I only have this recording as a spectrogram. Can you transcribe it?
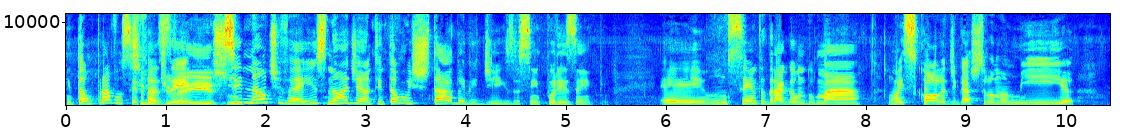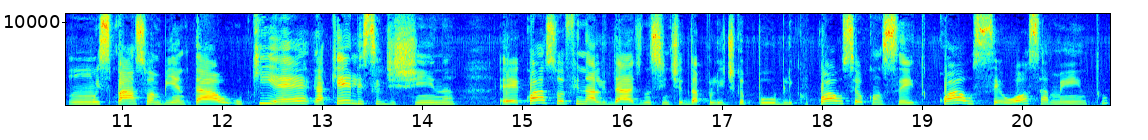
Então, para você Se não fazer, tiver isso- se não tiver isso, não adianta. Então, o Estado ele diz, assim, por exemplo, é, um centro Dragão do Mar, uma escola de gastronomia, um espaço ambiental, o que é, a que ele se destina, é, qual a sua finalidade no sentido da política pública, qual o seu conceito, qual o seu orçamento.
